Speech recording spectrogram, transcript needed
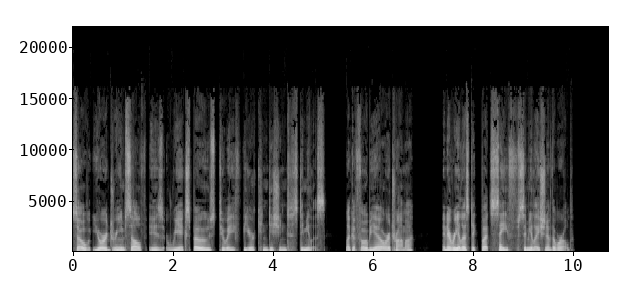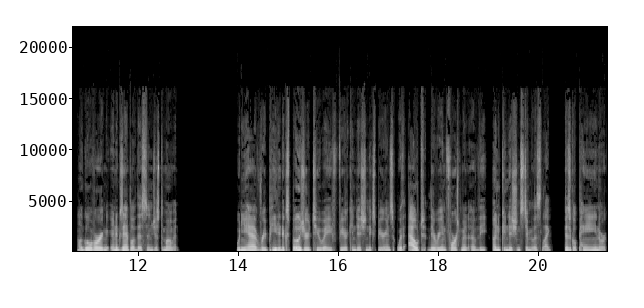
So, your dream self is re exposed to a fear conditioned stimulus, like a phobia or a trauma, in a realistic but safe simulation of the world. I'll go over an example of this in just a moment. When you have repeated exposure to a fear conditioned experience without the reinforcement of the unconditioned stimulus like physical pain or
